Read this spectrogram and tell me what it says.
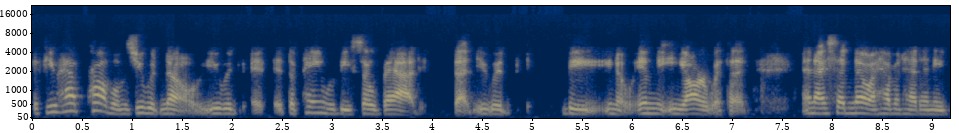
if you have problems, you would know. You would it, it, the pain would be so bad that you would be you know in the ER with it. And I said, no, I haven't had any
